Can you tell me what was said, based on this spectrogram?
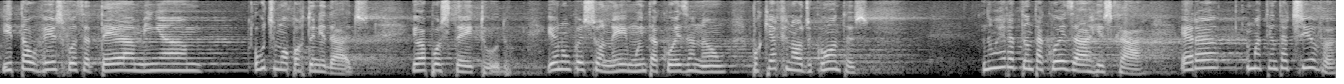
e talvez fosse até a minha última oportunidade. Eu apostei tudo. Eu não questionei muita coisa, não, porque afinal de contas, não era tanta coisa a arriscar, era uma tentativa.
